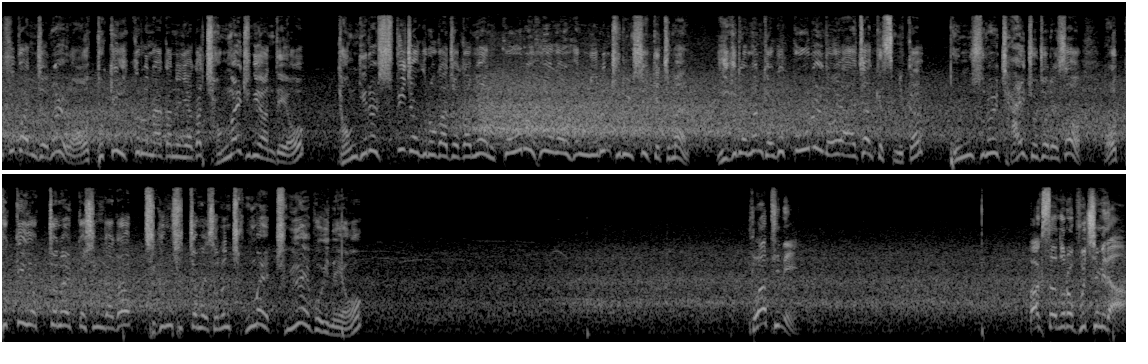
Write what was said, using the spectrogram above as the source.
후반전을 어떻게 이끌어 나가느냐가 정말 중요한데요. 경기를 수비적으로 가져가면 골을 허용할 확률은 줄일 수 있겠지만 이기려면 결국 골을 넣어야 하지 않겠습니까? 공수를 잘 조절해서 어떻게 역전할 것인가가 지금 시점에서는 정말 중요해 보이네요. 플라티니 박스 안으로 붙입니다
